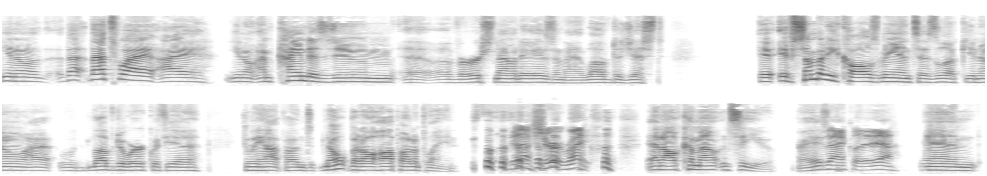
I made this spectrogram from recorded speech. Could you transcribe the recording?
you know, that that's why I, you know, I'm kind of Zoom uh, averse nowadays, and I love to just if, if somebody calls me and says, "Look, you know, I would love to work with you. Can we hop on?" To, no, but I'll hop on a plane. yeah, sure, right. and I'll come out and see you, right? Exactly. Yeah. And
